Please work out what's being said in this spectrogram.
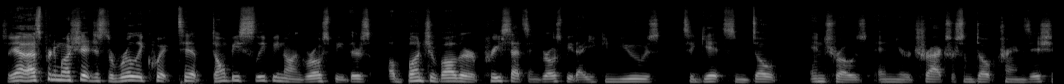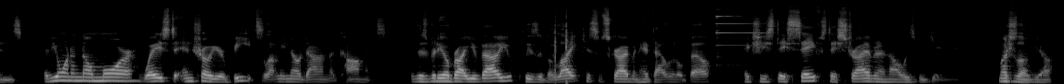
So yeah, that's pretty much it. Just a really quick tip. Don't be sleeping on Gross Beat. There's a bunch of other presets in Gross Beat that you can use to get some dope intros in your tracks or some dope transitions. If you want to know more ways to intro your beats, let me know down in the comments. If this video brought you value, please leave a like, hit subscribe, and hit that little bell. Make sure you stay safe, stay striving, and always be getting it. Much love, y'all.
